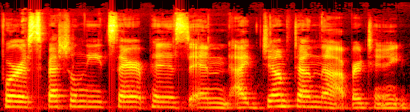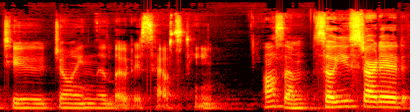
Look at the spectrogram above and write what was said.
for a special needs therapist, and I jumped on the opportunity to join the Lotus House team. Awesome. So you started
